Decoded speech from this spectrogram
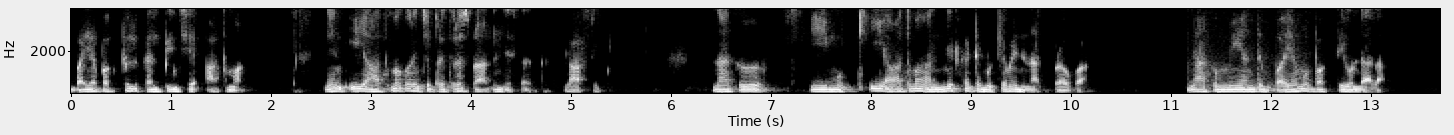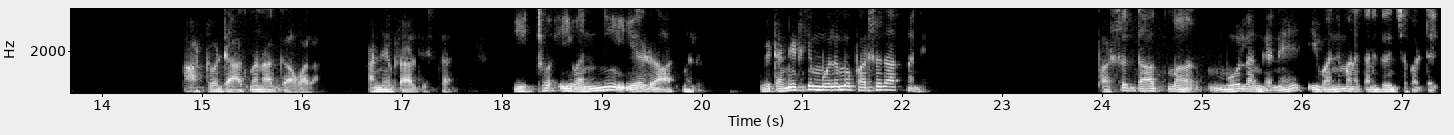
భయభక్తులు కల్పించే ఆత్మ. నేను ఈ ఆత్మ గురించి ప్రతిరోజు ప్రార్థన చేస్తాను లాస్ట్కి నాకు ఈ ముఖ్య ఈ ఆత్మ అన్నిటికంటే ముఖ్యమైనది నాకు ప్రభు. నాకు మీ అందు భయము భక్తి ఉండాలా? అటువంటి ఆత్మ నాకు కావాలా? అని నేను ప్రార్థిస్తా ఇవన్నీ ఏడు ఆత్మలు. వీటన్నిటికీ మూలము పరిశుధాత్మనే పరిశుద్ధాత్మ మూలంగానే ఇవన్నీ మనకు అనుగ్రహించబడ్డాయి.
